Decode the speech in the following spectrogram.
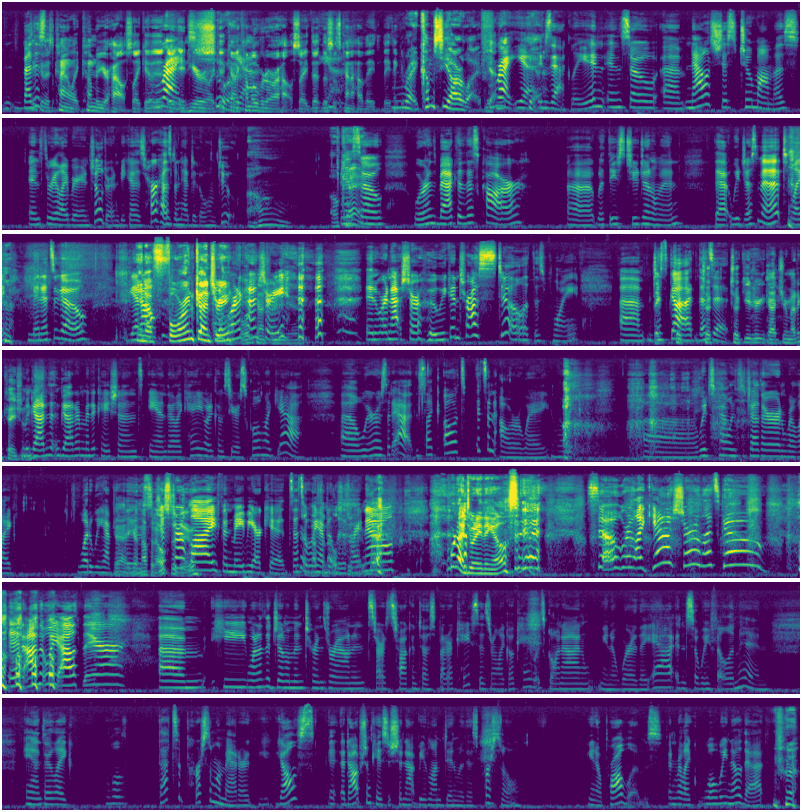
by think this it was kind of like come to your house, like uh, uh, Right. in here, like Sure. kind of come over to our house. Like th- this is kind of how they, they think. right. Come see our life. Yeah. Right, yeah, Yeah. exactly. And and so um, now it's just two mamas and three Liberian children because her husband had to go home too. Oh. Okay. And so we're in the back of this car uh, with these two gentlemen that we just met like minutes ago. Get in a off foreign in country. a foreign Foreign country, country, and we're not sure who we can trust still at this point. Um, They just took- God, that's took, it. Took you, to, got your medications. We got got our medications, and they're like, "Hey, you want to come see our school?" I'm like, "Yeah." Uh, where is it at? It's like, "Oh, it's it's an hour away." And we're like, uh, we just kind of looked at each other, and we're like, "What do we have to Yeah, lose? got nothing else just to our do." life and maybe our kids. That's what we have to lose to right now." We're not doing anything else. so we're like, "Yeah, sure, let's go." And on the way out there. Um, he, one of the gentlemen, turns around and starts talking to us about our cases. And we're like, okay, what's going on? You know, where are they at? And so we fill him in, and they're like, well, that's a personal matter. Y- y'all's adoption cases should not be lumped in with as personal, you know, problems. And we're like, well, we know that.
